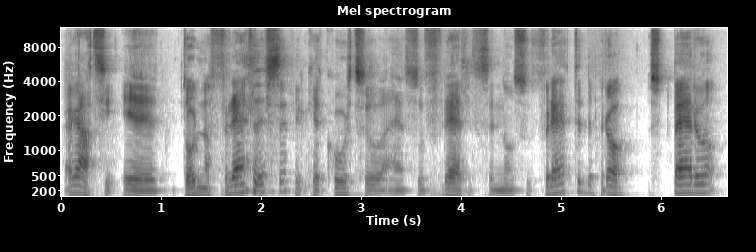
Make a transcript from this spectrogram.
Ragazzi, eh, torno a fretless perché il corso è sul fretless e non sul fretted, però spero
